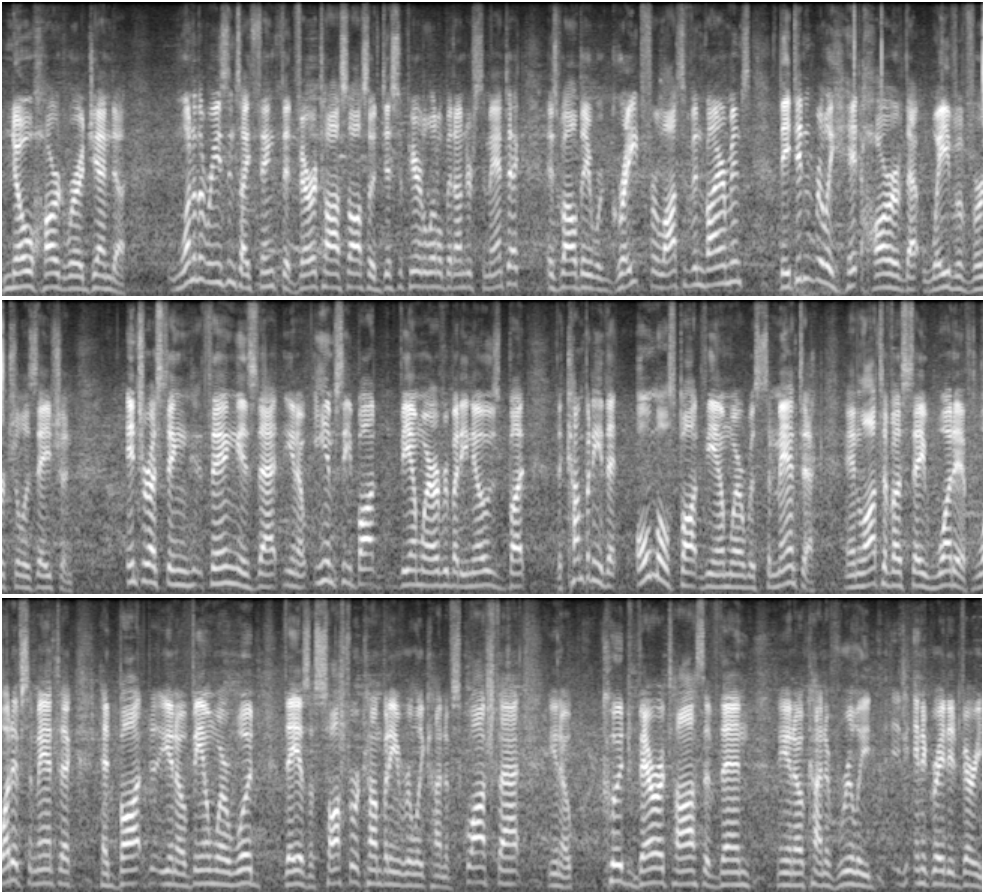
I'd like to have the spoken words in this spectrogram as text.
no hardware agenda. One of the reasons I think that Veritas also disappeared a little bit under Symantec is while they were great for lots of environments, they didn't really hit hard that wave of virtualization interesting thing is that you know, EMC bought VMware, everybody knows, but the company that almost bought VMware was Symantec. And lots of us say, what if? What if Symantec had bought you know, VMware would, they as a software company really kind of squash that, you know, could Veritas have then, you know, kind of really integrated very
